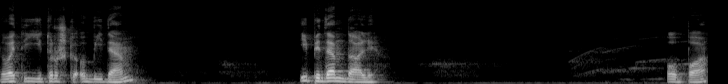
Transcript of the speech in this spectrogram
Давайте її трошки обійдемо. І підемо далі. Опа.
